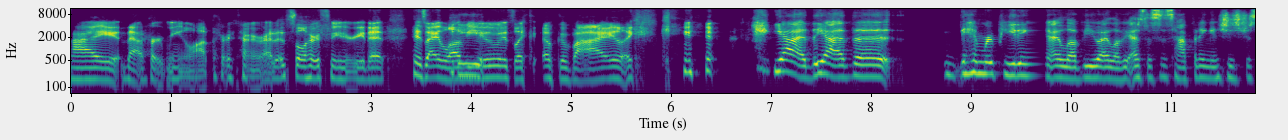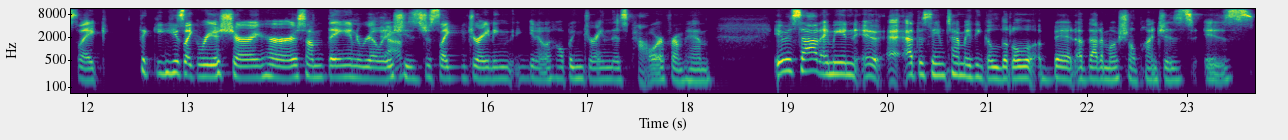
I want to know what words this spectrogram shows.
I that hurt me a lot the first time I read it. Still hurts me to read it. His "I love he, you" is like a goodbye. Like, yeah, the, yeah. The him repeating "I love you, I love you" as this is happening, and she's just like thinking he's like reassuring her or something, and really yeah. she's just like draining, you know, helping drain this power from him. It was sad. I mean, it, at the same time, I think a little bit of that emotional punch is is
